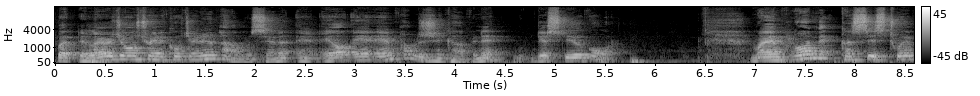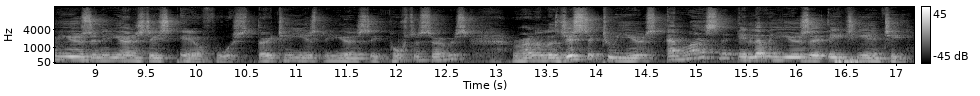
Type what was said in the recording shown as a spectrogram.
But the Larry Jones Training, Coaching, and Empowerment Center and and, Publishing Company, they're still going. My employment consists 12 years in the United States Air Force, 13 years in the United States Postal Service, Ryder Logistic two years, and lastly 11 years at AT&T.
